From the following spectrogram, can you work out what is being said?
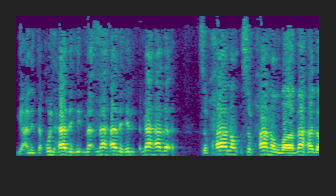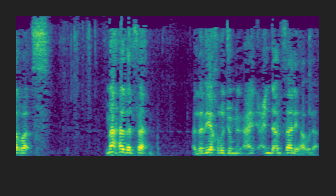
يعني تقول هذه ما, ما هذه ما هذا سبحان سبحان الله ما هذا الرأس؟ ما هذا الفهم الذي يخرج من عند أمثال هؤلاء؟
